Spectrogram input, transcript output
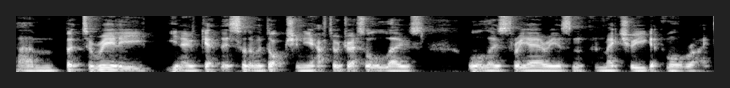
Um, but to really, you know, get this sort of adoption, you have to address all those, all those three areas and, and make sure you get them all right.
